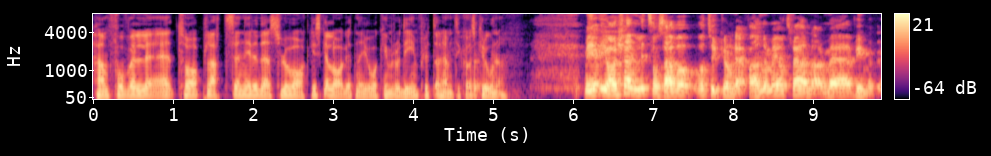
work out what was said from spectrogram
Han får väl eh, ta platsen i det där slovakiska laget när Joakim Rodin flyttar hem till Karlskrona. Men jag, jag känner lite som så här, vad, vad tycker du om det? För han är med och tränar med Vimmerby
